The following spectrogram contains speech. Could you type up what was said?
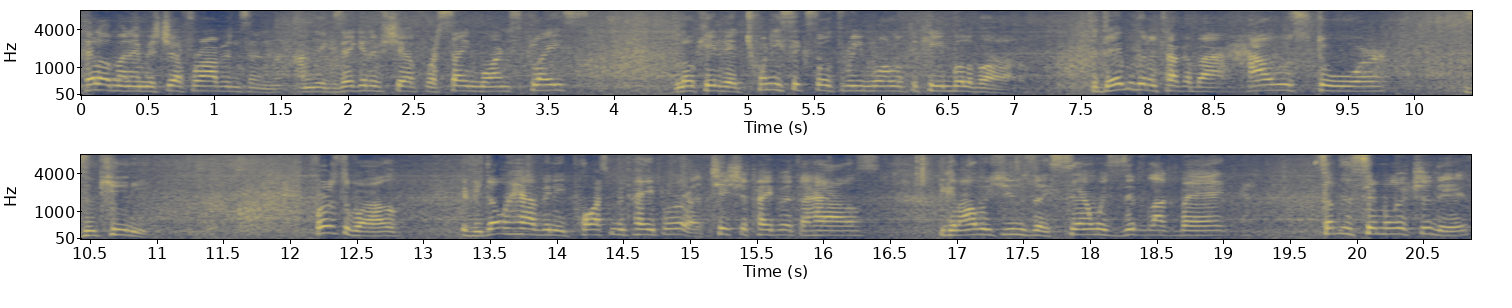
Hello, my name is Jeff Robinson. I'm the executive chef for St. Martin's Place, located at 2603 Martin Luther King Boulevard. Today we're going to talk about how to store zucchini. First of all, if you don't have any parchment paper or tissue paper at the house, you can always use a sandwich Ziploc bag, something similar to this.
